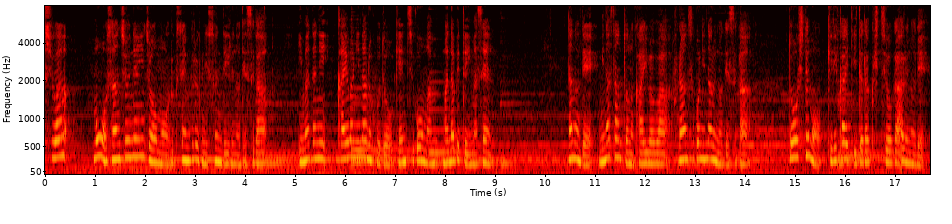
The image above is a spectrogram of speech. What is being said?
私はもう30年以上もルクセンブルクに住んでいるのですがいまだに会話になるほど現地語を、ま、学べていません。なので皆さんとの会話はフランス語になるのですがどうしても切り替えていただく必要があるので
